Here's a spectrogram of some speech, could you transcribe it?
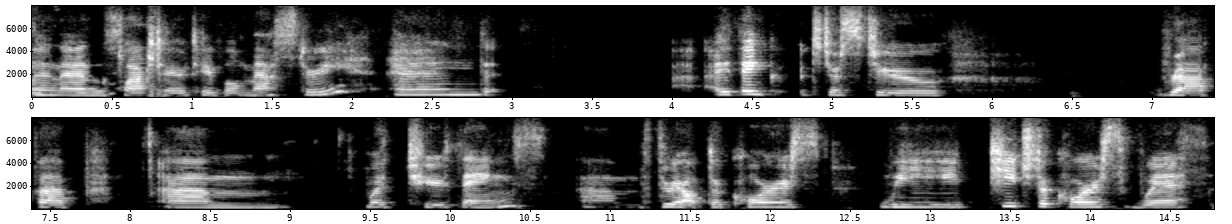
and then slash Airtable Mastery. And I think just to wrap up um, with two things um, throughout the course, we teach the course with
